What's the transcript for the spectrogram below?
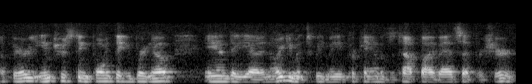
a very interesting point that you bring up, and a, uh, an argument to be made for Cam as a top five asset for sure.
